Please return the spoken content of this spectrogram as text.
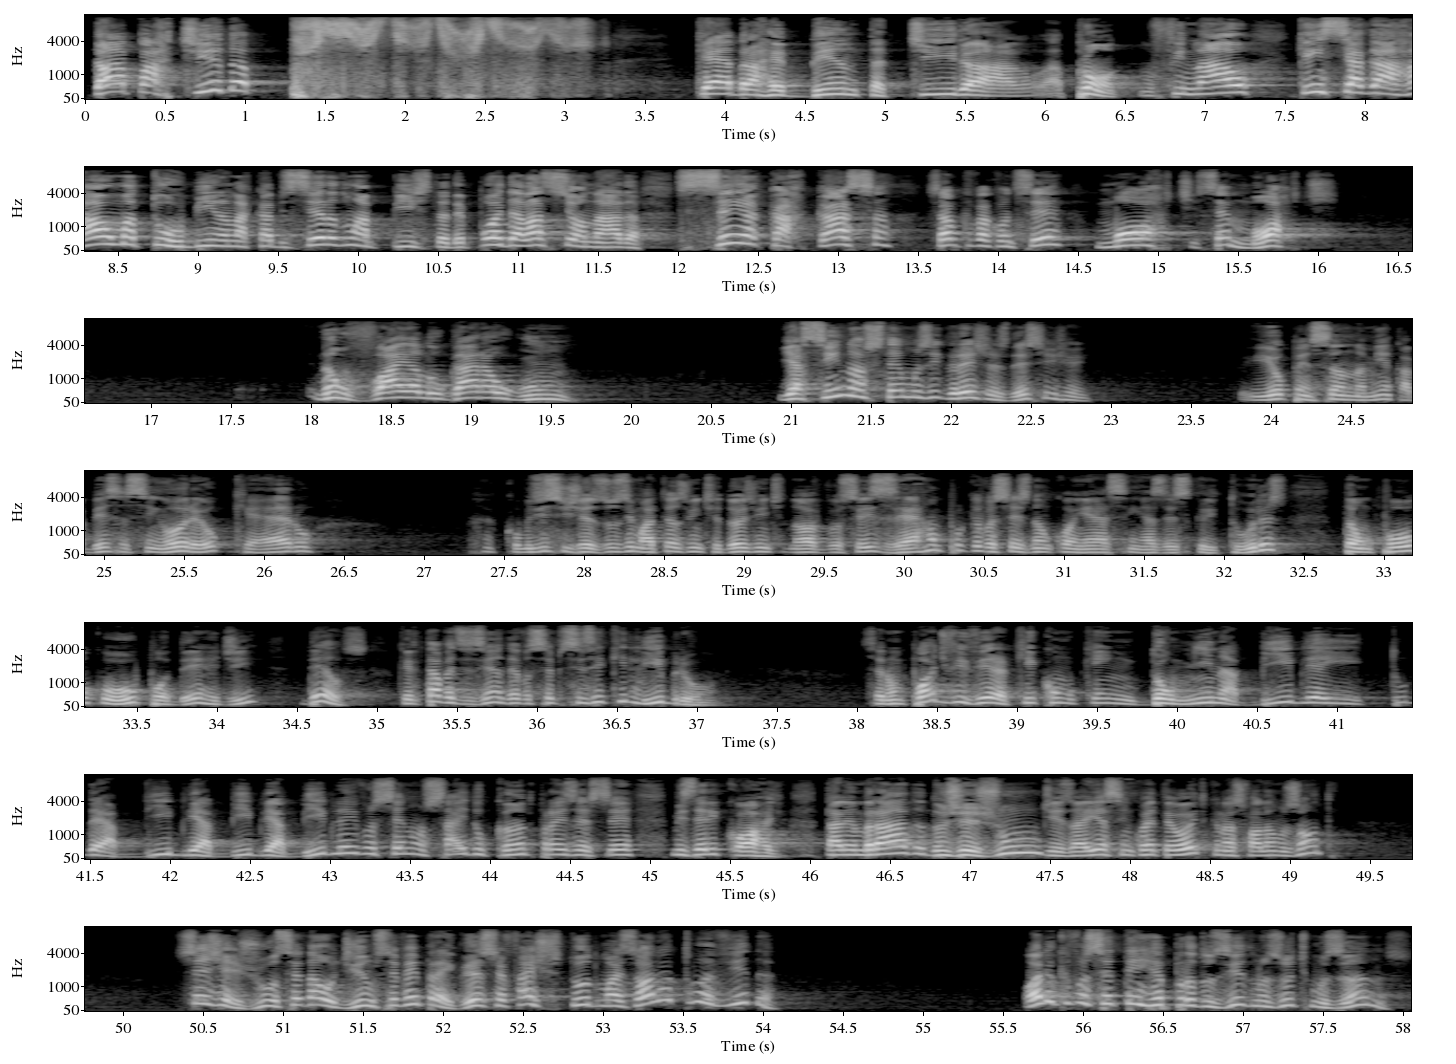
Dá a partida, quebra, arrebenta, tira, pronto. No final, quem se agarrar a uma turbina na cabeceira de uma pista, depois dela acionada, sem a carcaça, sabe o que vai acontecer? Morte, isso é morte. Não vai a lugar algum. E assim nós temos igrejas desse jeito. E eu pensando na minha cabeça, Senhor, eu quero, como disse Jesus em Mateus 22, 29, vocês erram porque vocês não conhecem as Escrituras, tampouco o poder de Deus. O que ele estava dizendo é você precisa equilíbrio. Você não pode viver aqui como quem domina a Bíblia e tudo é a Bíblia, a Bíblia, a Bíblia, e você não sai do canto para exercer misericórdia. Está lembrado do jejum de Isaías 58 que nós falamos ontem? Você jejua, você dá o dízimo, você vem para a igreja, você faz tudo, mas olha a tua vida. Olha o que você tem reproduzido nos últimos anos.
